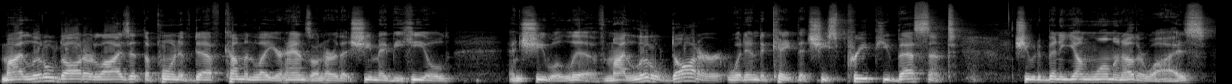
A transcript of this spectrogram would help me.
My little daughter lies at the point of death. Come and lay your hands on her that she may be healed and she will live. My little daughter would indicate that she's prepubescent. She would have been a young woman otherwise,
